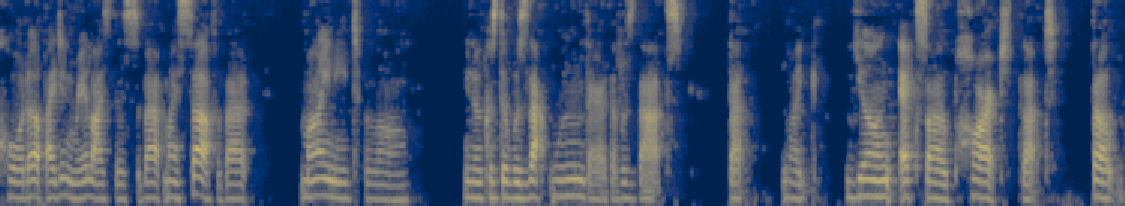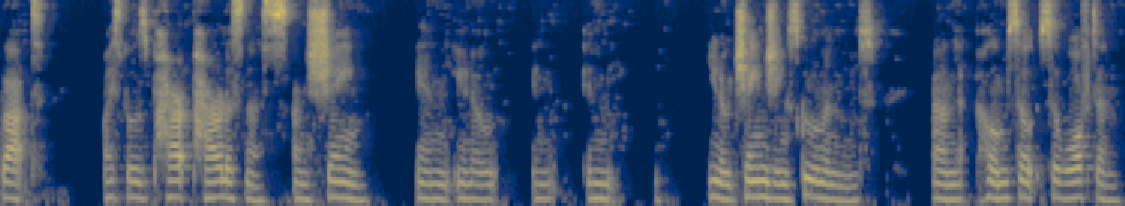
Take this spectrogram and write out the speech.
Caught up. I didn't realize this about myself, about my need to belong you know, because there was that wound there. There was that that like young exile part that felt that I suppose par- powerlessness and shame in you know in in you know changing school and and home so so often.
